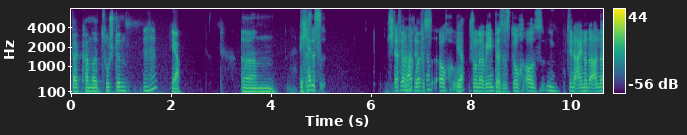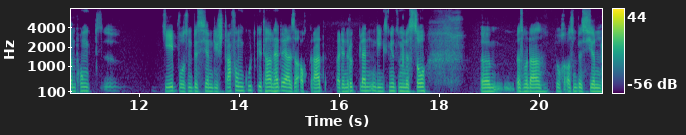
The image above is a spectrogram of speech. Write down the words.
da kann man zustimmen. Mhm. Ja. Ähm, ich hätte. Stefan ja, hatte Wolfgang. das auch ja. schon erwähnt, dass es durchaus den ein oder anderen Punkt äh, gibt, wo es ein bisschen die Straffung gut getan hätte. Also auch gerade bei den Rückblenden ging es mir zumindest so, ähm, dass man da durchaus ein bisschen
